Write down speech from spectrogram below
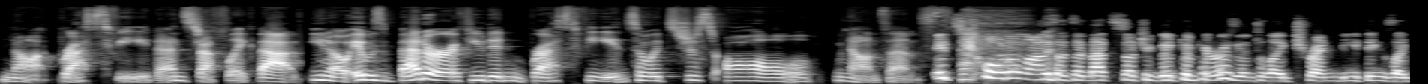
not breastfeed and stuff like that. You know, it was better if you didn't breastfeed. So it's just all nonsense. It's total nonsense. and that's such a good comparison to like trendy things. Like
